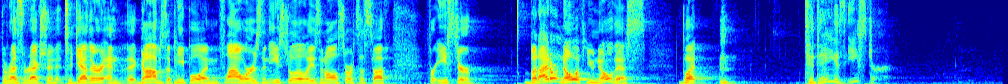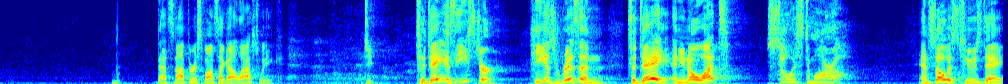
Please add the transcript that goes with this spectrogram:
the resurrection together and the gobs of people and flowers and Easter lilies and all sorts of stuff for Easter. But I don't know if you know this, but today is Easter. That's not the response I got last week. today is Easter. He is risen today. And you know what? So is tomorrow. And so is Tuesday.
